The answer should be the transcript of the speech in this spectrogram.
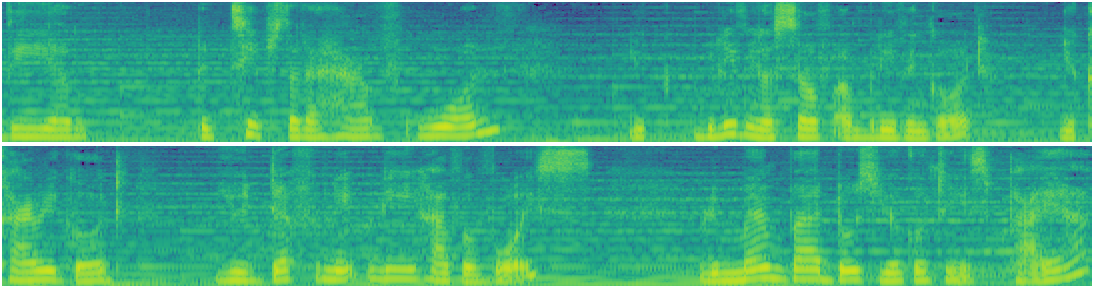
the um, the tips that I have? One, you believe in yourself and believe in God. You carry God. You definitely have a voice remember those you're going to inspire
